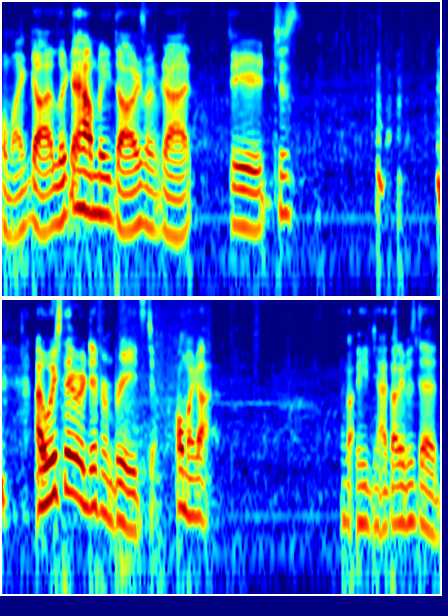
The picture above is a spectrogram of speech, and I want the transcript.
Oh my god, look at how many dogs I've got. Dude, just... I wish they were different breeds. too. Oh my god. I thought he, I thought he was dead.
